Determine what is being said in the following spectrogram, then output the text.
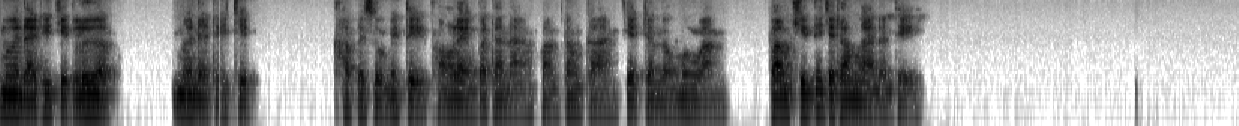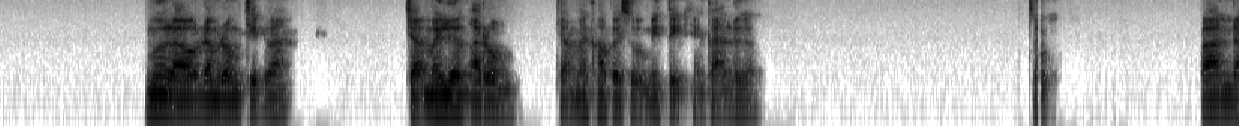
เมื่อใดที่จิตเลือก เมื่อใดที่จิต เข้าไปสู่มิติของแรงปรารถนาความต้องการเจตจำนงมุ่งหวัง ความคิดนี่จะทำงานทันที เมื่อเราดำรงจิตว่า จะไม่เลือกอารมณ์ จะไม่เข้าไปสู่มิติแห่งการเลือกสุขปานใด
